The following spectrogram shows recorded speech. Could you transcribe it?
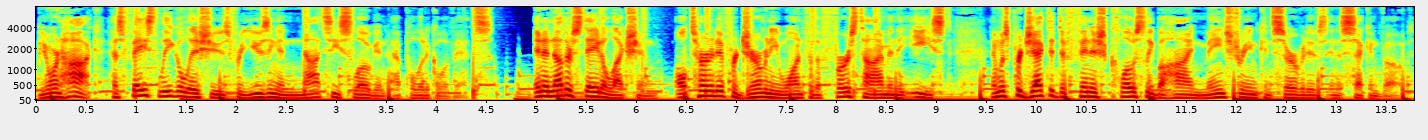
Bjorn Höcke, has faced legal issues for using a Nazi slogan at political events. In another state election, Alternative for Germany won for the first time in the East and was projected to finish closely behind mainstream conservatives in a second vote.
